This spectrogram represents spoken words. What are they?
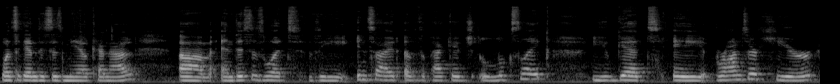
Once again, this is Miel Cannelle. Um, and this is what the inside of the package looks like. You get a bronzer here,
